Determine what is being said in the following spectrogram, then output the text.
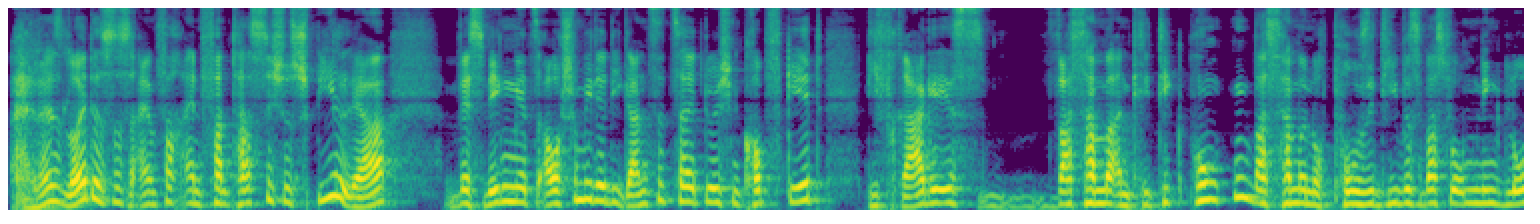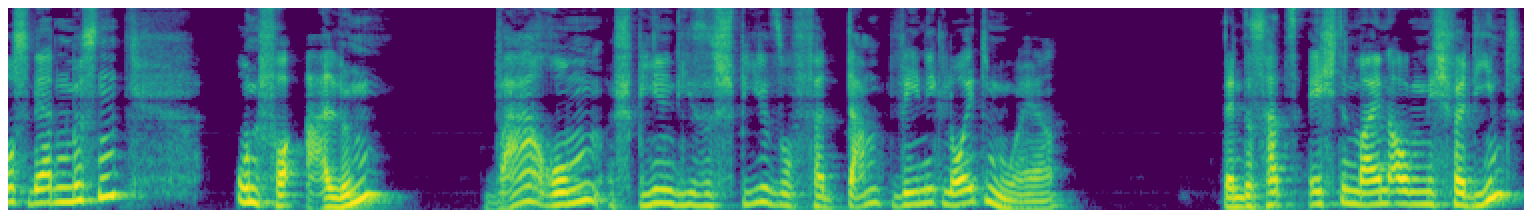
äh, Leute, es ist einfach ein fantastisches Spiel, ja. Weswegen mir jetzt auch schon wieder die ganze Zeit durch den Kopf geht. Die Frage ist, was haben wir an Kritikpunkten? Was haben wir noch Positives, was wir unbedingt loswerden müssen? Und vor allem, warum spielen dieses Spiel so verdammt wenig Leute nur, ja? Denn das hat's echt in meinen Augen nicht verdient.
